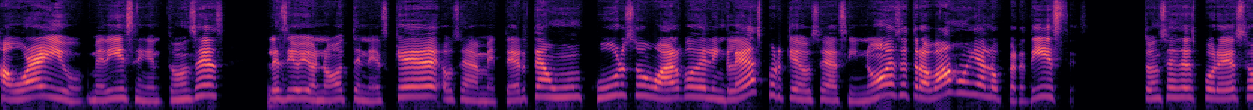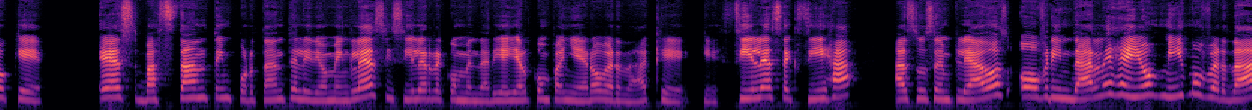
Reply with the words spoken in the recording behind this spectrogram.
how are you? Me dicen. Entonces, les digo yo, no, tenés que, o sea, meterte a un curso o algo del inglés porque, o sea, si no, ese trabajo ya lo perdiste. Entonces, es por eso que es bastante importante el idioma inglés y sí le recomendaría ya al compañero, ¿verdad? Que, que sí les exija a sus empleados o brindarles ellos mismos, ¿verdad?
